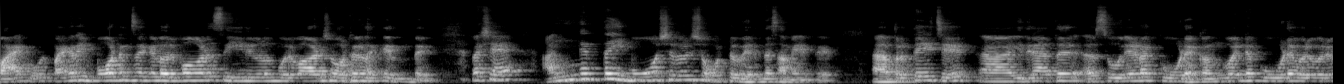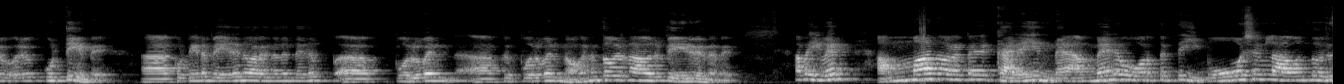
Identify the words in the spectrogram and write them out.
ഭയ- ഭയങ്കര ഇമ്പോർട്ടൻസ് ഒക്കെ ഉള്ള ഒരുപാട് സീനുകളും ഒരുപാട് ഷോട്ടുകളൊക്കെ ഉണ്ട്. പക്ഷെ അങ്ങനത്തെ ഇമോഷണൽ ഷോട്ട് വരുന്ന സമയത്ത് പ്രത്യേകിച്ച് ഇതിനകത്ത് സൂര്യയുടെ കൂടെ കങ്കുവിന്റെ കൂടെ ഒരു ഒരു ഒരു കുട്ടിയുണ്ട്. കുട്ടിയുടെ പേര് എന്ന് പറയുന്നത് എന്തായാലും പൊറുവൻ പൊറുവൻ അങ്ങനെ എന്തോ വരുന്ന ആ ഒരു പേര് വരുന്നത്. അപ്പൊ ഇവൻ അമ്മ എന്ന് പറഞ്ഞിട്ട് കരയുന്ന അമ്മേനെ ഓർത്തിട്ട് ഇമോഷണൽ ആവുന്ന ഒരു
